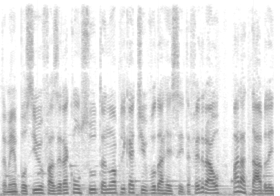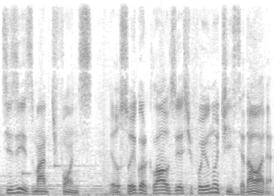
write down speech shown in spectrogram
Também é possível fazer a consulta no aplicativo da Receita Federal para tablets e smartphones. Eu sou Igor Claus e este foi o Notícia da Hora.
